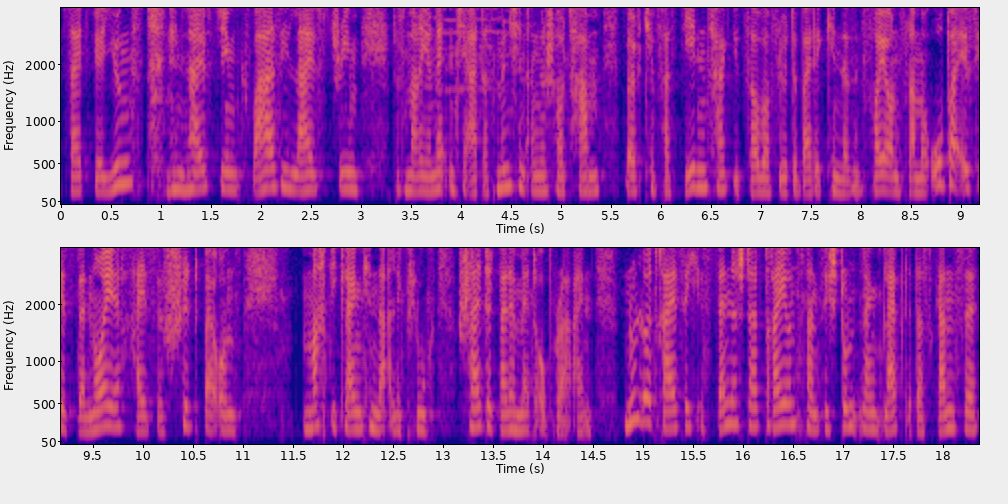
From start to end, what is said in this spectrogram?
Seit wir jüngst den Livestream, quasi Livestream des Marionettentheaters München angeschaut haben, läuft hier fast jeden Tag die Zauberflöte. Beide Kinder sind Feuer und Flamme. Oper ist jetzt der neue heiße Shit bei uns. Macht die kleinen Kinder alle klug, schaltet bei der Mad Opera ein. 0.30 Uhr ist Sendestart, 23 Stunden lang bleibt das Ganze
